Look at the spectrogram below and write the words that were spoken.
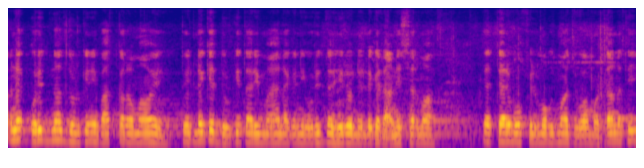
અને ઓરિજિનલ ધૂળકીની વાત કરવામાં આવે તો એટલે કે ધૂળકી તારી માયા લાગેની ઓરિજિનલ હિરોઈન એટલે કે રાની શર્મા, એ અત્યારે બહુ ફિલ્મોમાં જોવા મળતા નથી.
